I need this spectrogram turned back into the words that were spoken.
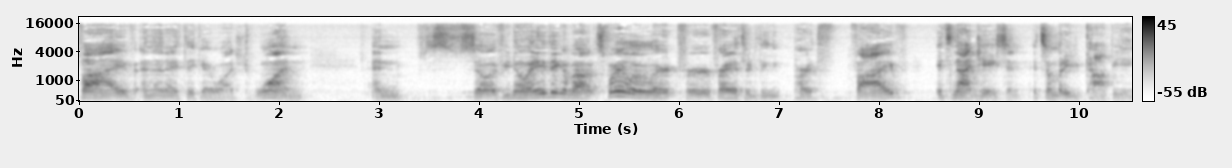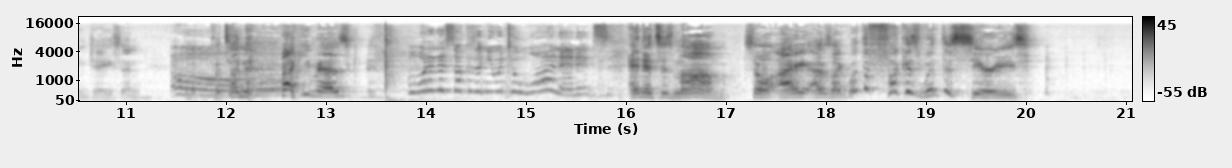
five, and then I think I watched one. And so if you know anything about spoiler alert for Friday the Thirteenth Part Five, it's not Jason. It's somebody copying Jason. Oh. Puts on the oh. hockey mask, But what did it suck? Because then you went to one, and it's and it's his mom. So I I was like, what the fuck is with this series?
